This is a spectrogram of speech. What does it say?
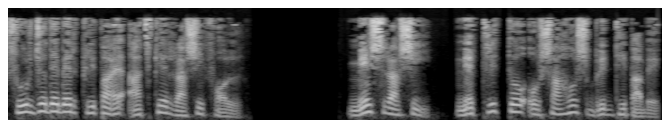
সূর্যদেবের কৃপায় আজকের রাশি ফল মেষ রাশি, নেতৃত্ব ও সাহস বৃদ্ধি পাবে।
